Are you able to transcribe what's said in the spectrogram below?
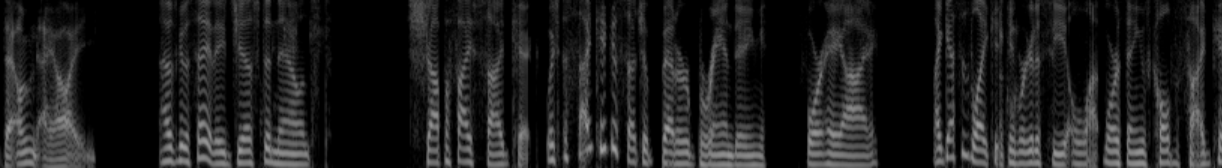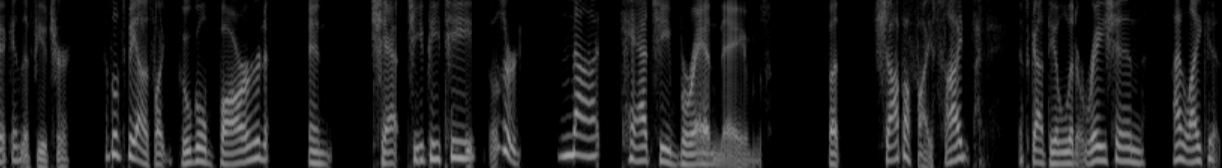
their own AI. I was going to say they just announced Shopify Sidekick, which a Sidekick is such a better branding for AI. My guess is like we're going to see a lot more things called Sidekick in the future. Because let's be honest, like Google Bard and Chat GPT, those are not catchy brand names. But Shopify Sidekick, it's got the alliteration. I like it.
